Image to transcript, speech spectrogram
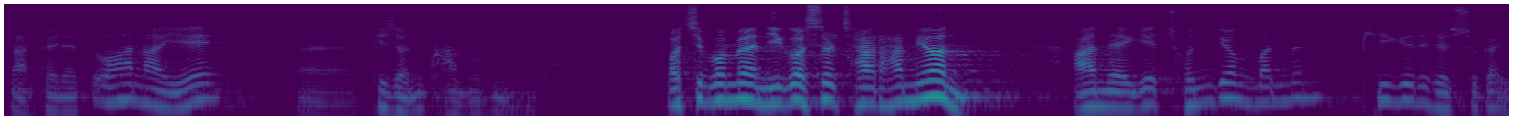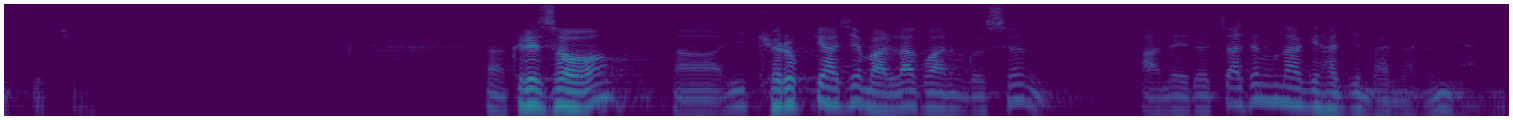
남편의 또 하나의 비전 과목입니다. 어찌 보면 이것을 잘하면 아내에게 존경받는 비결이 될 수가 있겠죠. 아, 그래서 아, 이 괴롭게 하지 말라고 하는 것은 아내를 짜증나게 하지 말라는 이야기입니다.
